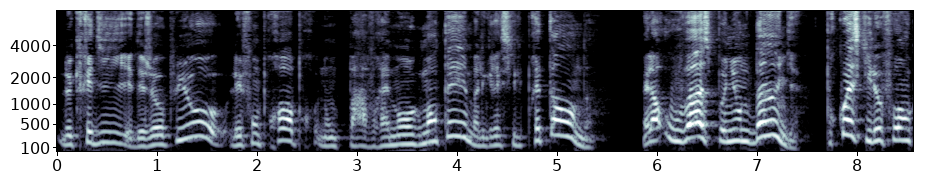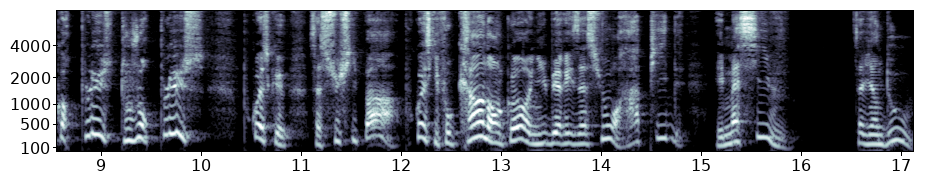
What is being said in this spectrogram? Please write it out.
Le crédit est déjà au plus haut. Les fonds propres n'ont pas vraiment augmenté, malgré ce qu'ils prétendent. Mais alors, où va ce pognon de dingue? Pourquoi est-ce qu'il en faut encore plus, toujours plus? Pourquoi est-ce que ça suffit pas? Pourquoi est-ce qu'il faut craindre encore une ubérisation rapide et massive? Ça vient d'où?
